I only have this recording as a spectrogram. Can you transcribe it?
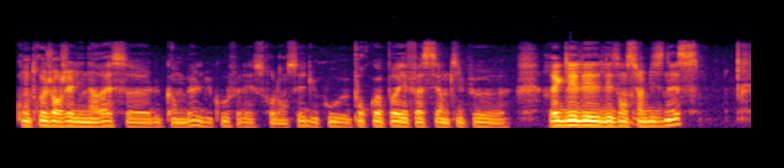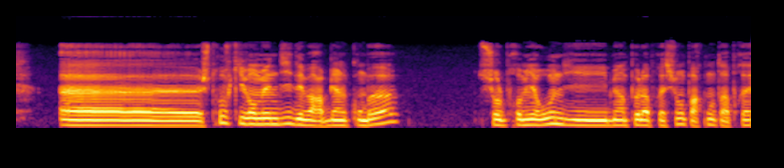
contre Jorge Linares, euh, Luke Campbell. Du coup, il fallait se relancer. Du coup, euh, pourquoi pas effacer un petit peu, régler les, anciens business. Je trouve qu'Ivan Mendy démarre bien le combat. Sur le premier round, il met un peu la pression. Par contre, après,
